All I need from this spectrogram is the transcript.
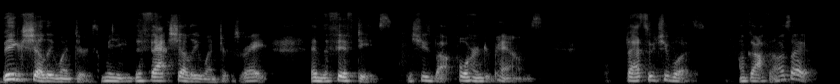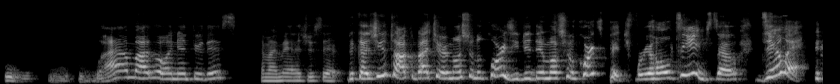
big Shelley Winters, meaning the fat Shelley Winters, right? In the 50s. She's about 400 pounds. That's what she was on Gotham. I was like, why am I going in through this? And my manager said, because you talked about your emotional chords, you did the emotional chords pitch for your whole team. So do it.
